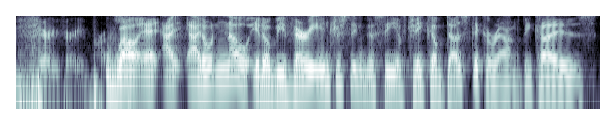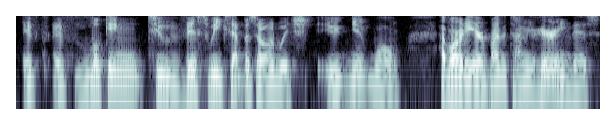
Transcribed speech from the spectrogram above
very, very impressed. Well, I, I I don't know. It'll be very interesting to see if Jacob does stick around because if if looking to this week's episode, which will have already aired by the time you're hearing this,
